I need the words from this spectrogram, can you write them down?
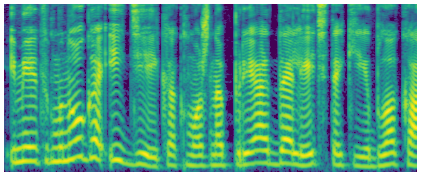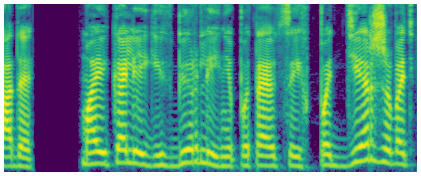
имеет много идей, как можно преодолеть такие блокады. Мои коллеги в Берлине пытаются их поддерживать.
